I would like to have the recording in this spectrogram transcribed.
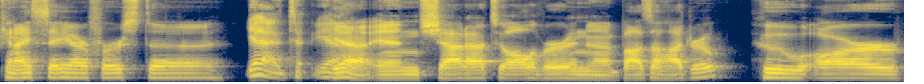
can I say our first uh Yeah, t- yeah, yeah. and shout out to Oliver and uh, Baza Hadro who are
